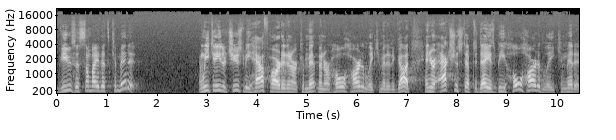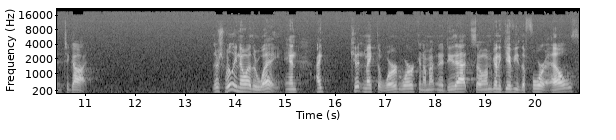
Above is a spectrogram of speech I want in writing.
views as somebody that's committed. And we can either choose to be half hearted in our commitment or wholeheartedly committed to God. And your action step today is be wholeheartedly committed to God. There's really no other way. And I couldn't make the word work, and I'm not going to do that. So I'm going to give you the four L's.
